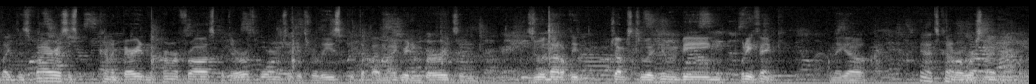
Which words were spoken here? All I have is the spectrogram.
like this virus is kind of buried in the permafrost, but they're earthworms. It gets released, picked up by migrating birds, and zoonotically jumps to a human being. What do you think? And they go, yeah, it's kind of our worst nightmare.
